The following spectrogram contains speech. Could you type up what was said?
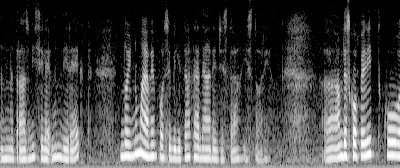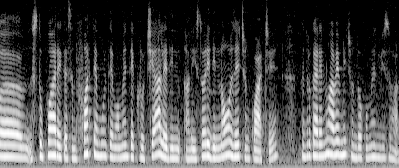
în transmisiile în direct, noi nu mai avem posibilitatea de a înregistra istoria. Uh, am descoperit cu uh, stupoare că sunt foarte multe momente cruciale din, ale istoriei din 90 încoace, pentru care nu avem niciun document vizual.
